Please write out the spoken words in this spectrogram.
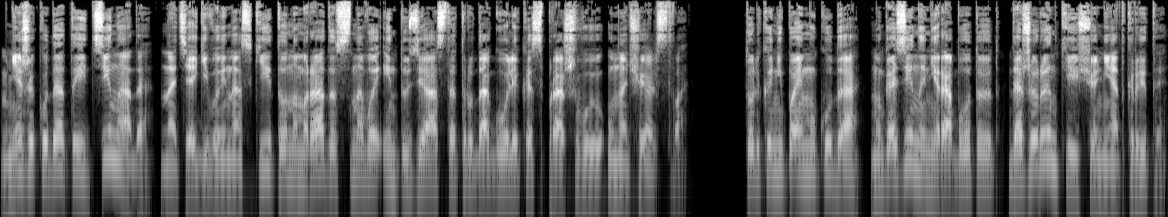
Мне же куда-то идти надо, натягивая носки, тоном радостного энтузиаста-трудоголика спрашиваю у начальства. Только не пойму куда, магазины не работают, даже рынки еще не открыты.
